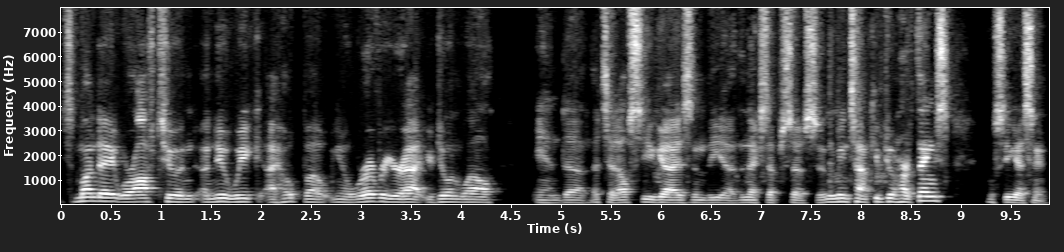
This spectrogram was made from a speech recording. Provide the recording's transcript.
it's Monday. We're off to a, a new week. I hope uh, you know wherever you're at, you're doing well and uh, that's it. I'll see you guys in the uh, the next episode. So in the meantime, keep doing hard things. We'll see you guys soon.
